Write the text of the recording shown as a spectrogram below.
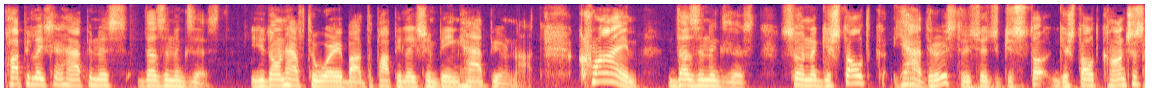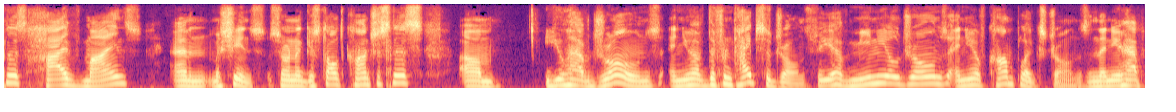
population happiness doesn't exist you don't have to worry about the population being happy or not crime doesn't exist so in a gestalt yeah there is research gestalt, gestalt consciousness hive minds and machines so in a gestalt consciousness um, you have drones and you have different types of drones. So you have menial drones and you have complex drones. And then you have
